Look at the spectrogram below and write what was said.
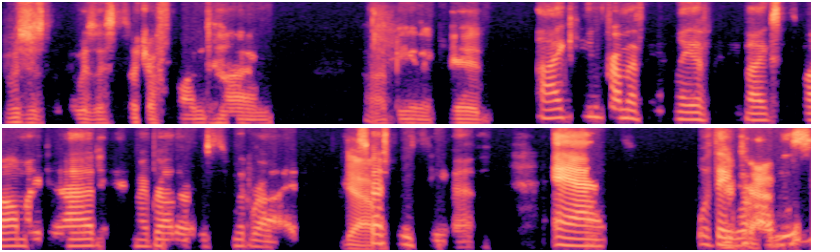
it was just it was a, such a fun time uh, being a kid. I came from a family of bikes as well. My dad and my brothers would ride, Yeah, especially Steven. And well, they Your were always,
